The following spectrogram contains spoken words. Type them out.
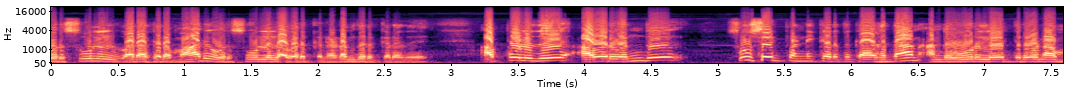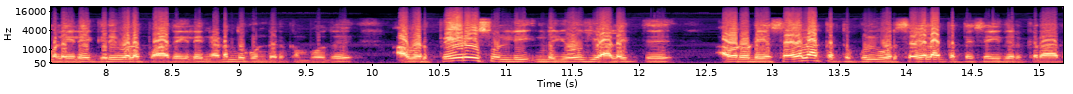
ஒரு சூழல் வரகிற மாதிரி ஒரு சூழல் அவருக்கு நடந்திருக்கிறது. அப்பொழுது அவர் வந்து சூசைட் பண்ணிக்கிறதுக்காக தான் அந்த ஊரிலே திருவண்ணாமலையிலே கிரிவல பாதையிலே நடந்து கொண்டிருக்கும் போது அவர் பேரை சொல்லி இந்த யோகி அழைத்து அவருடைய செயலாக்கத்துக்குள் ஒரு செயலாக்கத்தை செய்திருக்கிறார்.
